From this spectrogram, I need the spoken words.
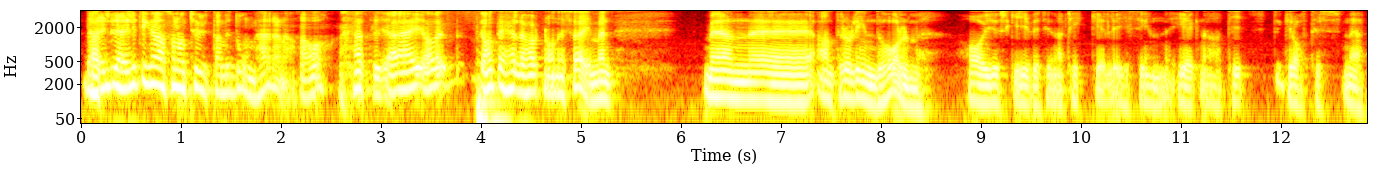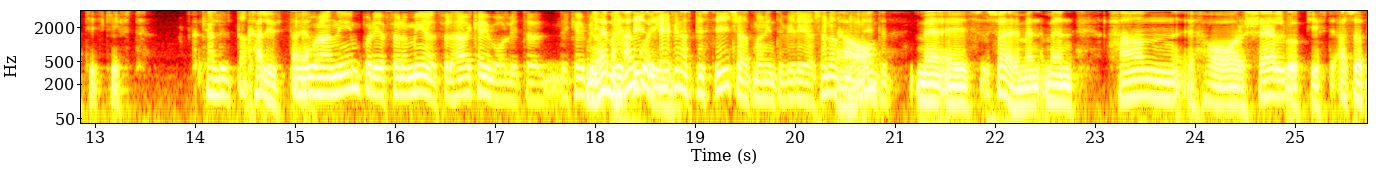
Det, här, är- det här är lite grann som de tutande domherrarna. Ja, Fast nej, jag, jag har inte heller hört någon i Sverige, men, men eh, Ante och Lindholm har ju skrivit en artikel i sin egna tids, gratis nättidskrift. Kaluta. Kaluta, går ja. han in på det fenomenet? För det här kan ju vara lite... Det kan ju Nej, finnas, men han prestige, går det kan ju in. finnas prestige att man inte vill erkänna att man Ja, inte... men, eh, så så är det. Men, men han har själv uppgifter, alltså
